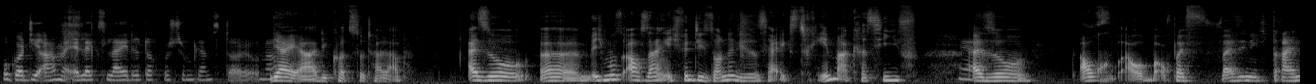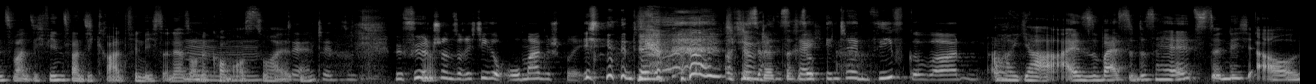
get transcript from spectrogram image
Oh Gott, die arme Alex leidet doch bestimmt ganz doll, oder? Ja, ja, die kotzt total ab. Also, ähm, ich muss auch sagen, ich finde die Sonne dieses Jahr extrem aggressiv. Ja. Also, auch, auch, auch bei, weiß ich nicht, 23, 24 Grad finde ich es in der Sonne kaum Sehr auszuhalten. intensiv. Wir führen Ja. schon so richtige Oma-Gespräche. Und die stimmt, hast ist recht. so intensiv geworden. Oh ja, also weißt du, das hältst du nicht aus.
